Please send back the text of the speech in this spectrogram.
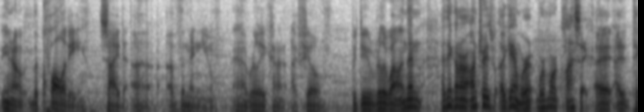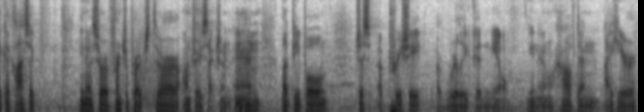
you know, the quality side uh, of the menu. Uh, really, kind of, I feel we do really well. And then I think on our entrees, again, we're we're more classic. I, I take a classic, you know, sort of French approach to our entree section mm-hmm. and let people just appreciate a really good meal. You know, how often I hear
